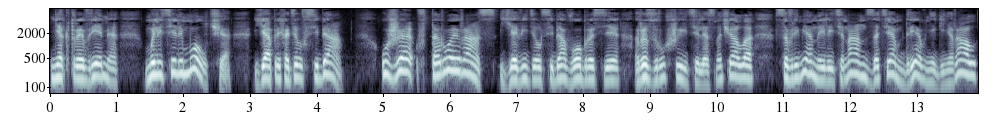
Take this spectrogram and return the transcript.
Некоторое время мы летели молча. Я приходил в себя. Уже второй раз я видел себя в образе разрушителя. Сначала современный лейтенант, затем древний генерал.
